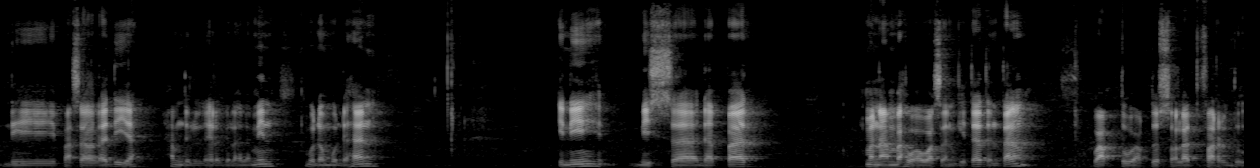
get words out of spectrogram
di pasal tadi ya. Alhamdulillahirobbilalamin mudah-mudahan ini bisa dapat menambah wawasan kita tentang waktu-waktu sholat fardu.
